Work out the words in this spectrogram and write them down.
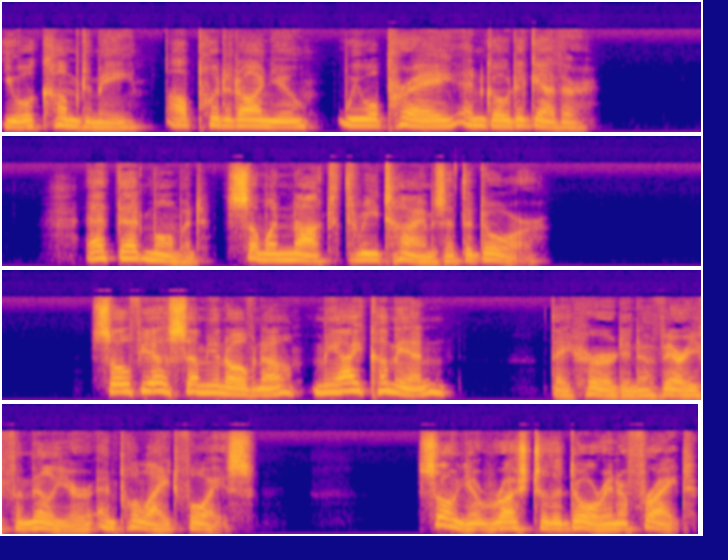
You will come to me, I'll put it on you, we will pray and go together." At that moment someone knocked three times at the door. "Sofya Semyonovna, may I come in?" they heard in a very familiar and polite voice. Sonia rushed to the door in a fright.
